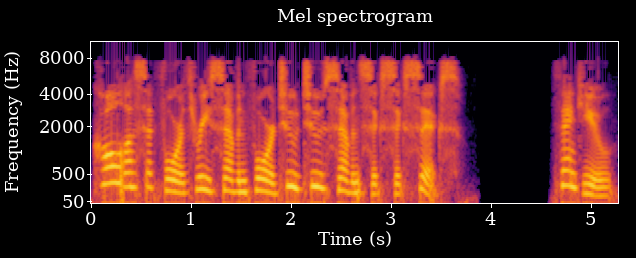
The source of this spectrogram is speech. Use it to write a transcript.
Call us at 437 Thank you.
